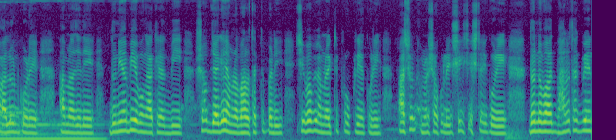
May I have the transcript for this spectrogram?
পালন করে আমরা যাতে দুনিয়াবি এবং আখেরাতবি সব জায়গায় আমরা ভালো থাকতে পারি, সেভাবে আমরা একটি প্রক্রিয়া করি। আসুন আমরা সকলে সেই চেষ্টাই করি। ধন্যবাদ, ভালো থাকবেন।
